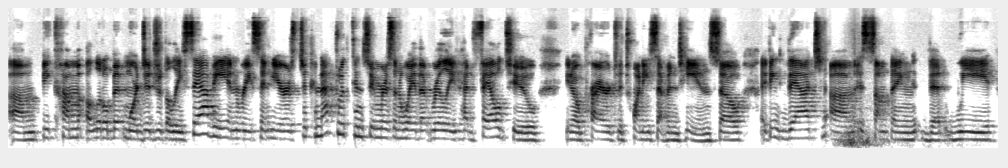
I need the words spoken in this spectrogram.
um, become a little bit more digitally savvy in recent years to connect with consumers in a way that really had failed to, you know, prior to 2017. So I think that um, is something that we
